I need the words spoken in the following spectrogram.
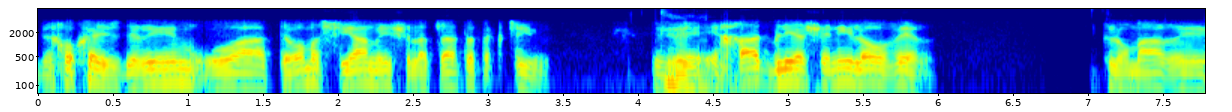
וחוק ההסדרים הוא התהום הסיאמי של הצעת התקציב. כן. ואחד בלי השני לא עובר. כלומר, אה,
